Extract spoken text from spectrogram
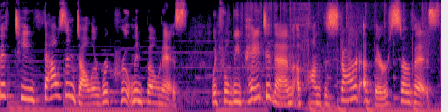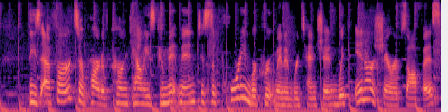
$15,000 recruitment bonus, which will be paid to them upon the start of their service. These efforts are part of Kern County's commitment to supporting recruitment and retention within our Sheriff's Office,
